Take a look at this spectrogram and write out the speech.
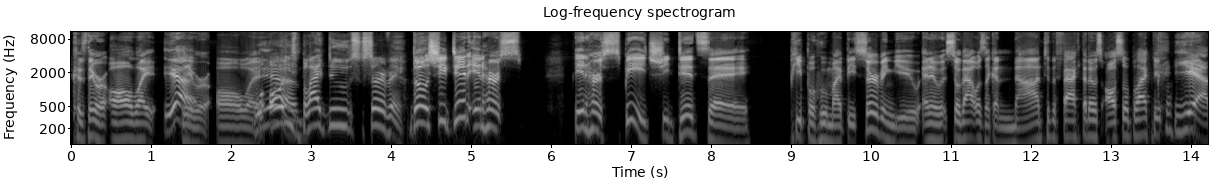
because they were all white. Yeah. they were all white. Well, all these black dudes serving. Though she did in her in her speech, she did say people who might be serving you, and it was so that was like a nod to the fact that it was also black people. Yeah.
